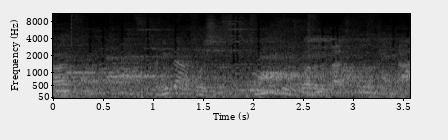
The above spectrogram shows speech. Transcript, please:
I think that was, was one of the best movies.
